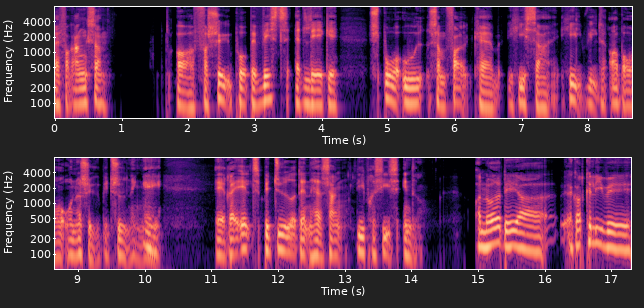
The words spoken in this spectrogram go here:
referencer og forsøg på bevidst at lægge spor ud, som folk kan hisse sig helt vildt op over og undersøge betydningen af. Mm øh, reelt betyder den her sang lige præcis intet. Og noget af det, jeg, jeg godt kan lide ved,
